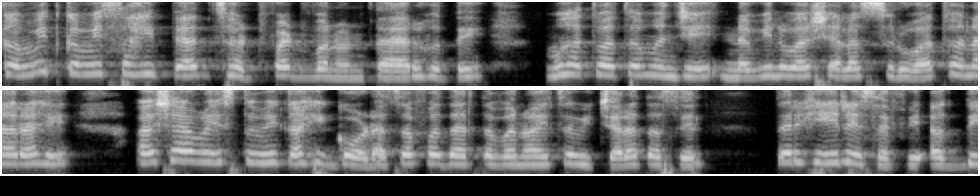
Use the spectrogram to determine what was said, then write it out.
कमीत कमी साहित्यात झटपट बनवून तयार होते. महत्वाचं म्हणजे नवीन वर्षाला सुरुवात होणार आहे. अशा वेळेस तुम्ही काही गोडाचा पदार्थ बनवायचा विचारत असेल तर ही रेसिपी अगदी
